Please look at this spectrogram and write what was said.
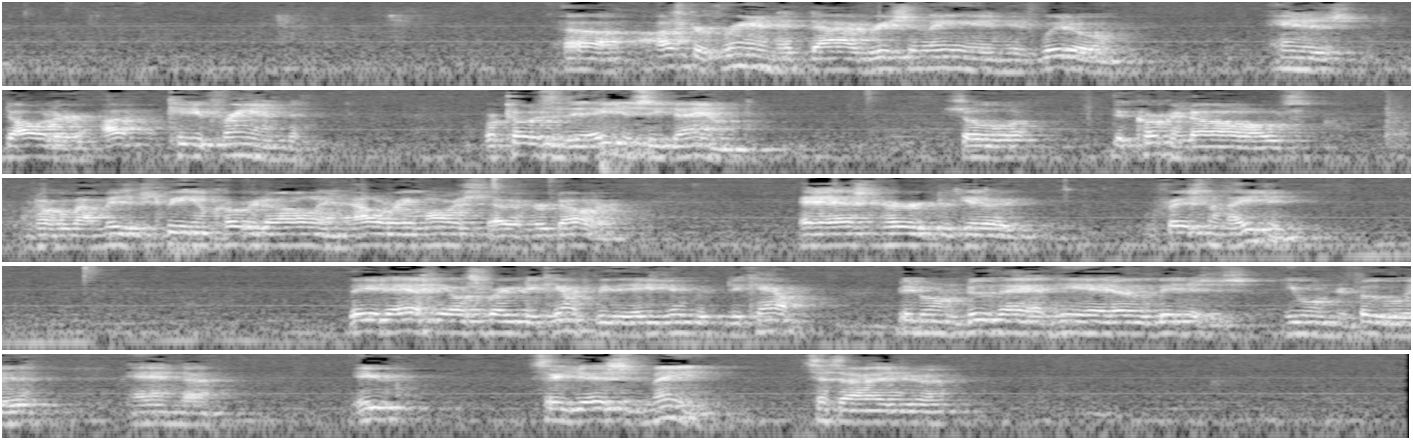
Uh, Oscar Friend had died recently, and his widow and his daughter, uh, Kitty Friend, were closing the agency down. So the Kuykendalls, I'm talking about Mrs. P.M. Kuykendall and Alla Ray Morris, uh, her daughter, had asked her to get a professional agent. They had asked L. Sprague DeCamp to be the agent, but DeCamp didn't want to do that. He had other businesses he wanted to fool with. And uh, he suggested me, since I had uh,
